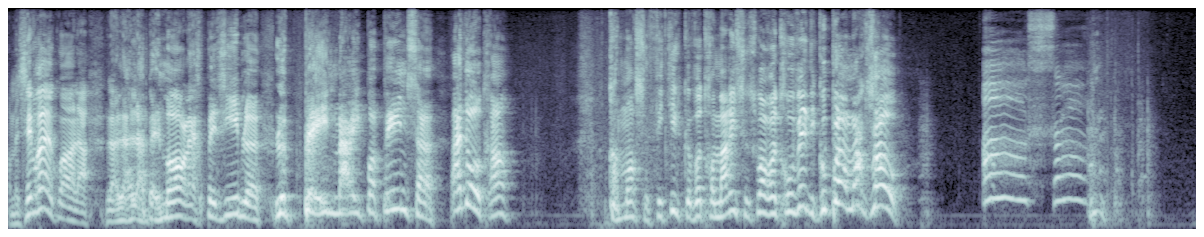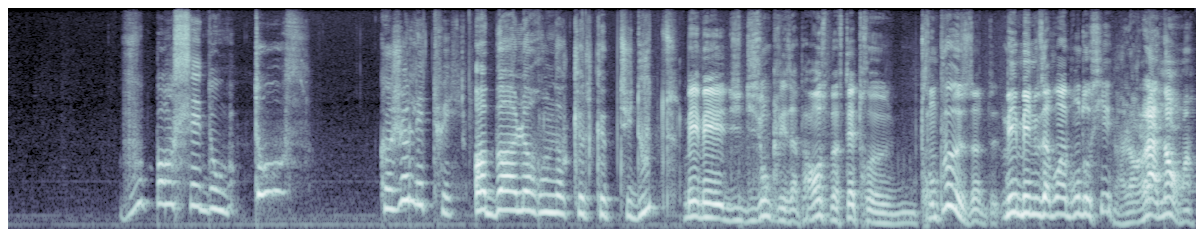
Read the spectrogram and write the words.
Non, mais c'est vrai, quoi, la, la, la, la belle mort, l'air paisible, le pays de Mary Poppins, à d'autres, hein. Comment se fait-il que votre mari se soit retrouvé découpé en morceaux? Ah, ça Vous pensez donc tous que je l'ai tué? Oh bah alors on a quelques petits doutes. Mais, mais dis- disons que les apparences peuvent être euh, trompeuses. Mais, mais nous avons un bon dossier. Alors là, non, hein.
